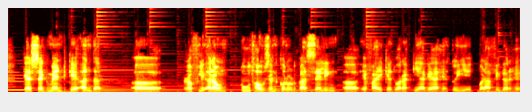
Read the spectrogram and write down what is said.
कैश सेगमेंट के अंदर रफली अराउंड 2000 करोड़ का सेलिंग एफआई के द्वारा किया गया है तो ये एक बड़ा फिगर है।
